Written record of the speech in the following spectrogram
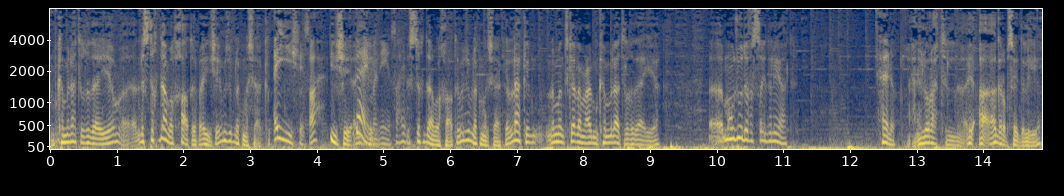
المكملات الغذائية الاستخدام الخاطئ في أي شيء يجيب لك مشاكل. أي شيء صح؟ أي شيء دائما. اي صحيح. الاستخدام الخاطئ يجيب لك مشاكل لكن لما نتكلم عن المكملات الغذائية موجودة في الصيدليات. حلو. يعني لو رحت ال- أقرب صيدلية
